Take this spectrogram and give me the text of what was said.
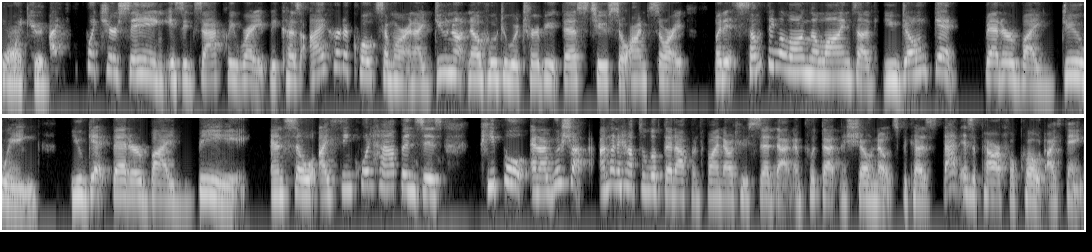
what you're, I think what you're saying is exactly right because I heard a quote somewhere and I do not know who to attribute this to. So I'm sorry, but it's something along the lines of you don't get better by doing, you get better by being. And so I think what happens is people, and I wish I, am going to have to look that up and find out who said that and put that in the show notes because that is a powerful quote, I think.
